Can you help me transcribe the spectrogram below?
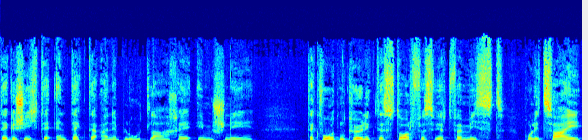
der Geschichte entdeckt er eine Blutlache im Schnee. Der Quotenkönig des Dorfes wird vermisst. Polizei,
